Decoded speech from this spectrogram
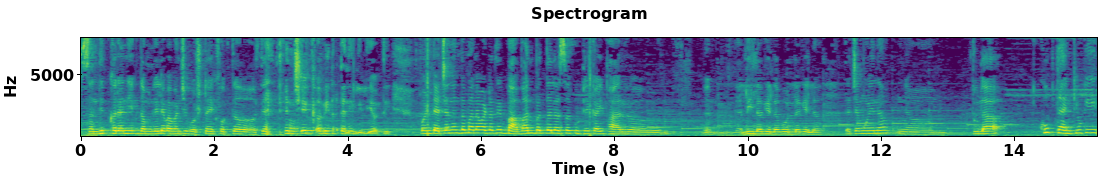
संदीप खऱ्यांनी एक दमलेल्या बाबांची गोष्ट एक फक्त त्यांची एक कविता त्यांनी लिहिली होती. पण त्याच्यानंतर मला वाटत नाही बाबांबद्दल असं कुठे काही फार लिहिलं गेलं बोललं गेलं. त्याच्यामुळे ना तुला खूप थँक्यू की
